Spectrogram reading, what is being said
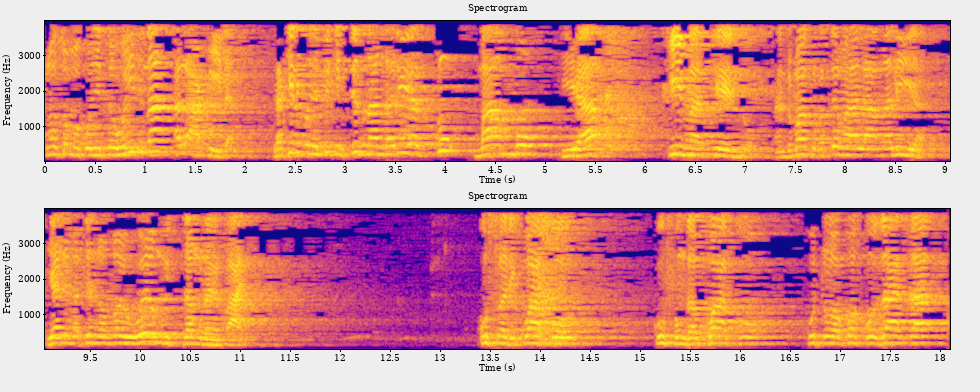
tunasoma kwenye tauhid na al-aqida lakini kwenye fiki sisi tunaangalia tu mambo ya kimatendo. Na ndio maana tukasema ala-amalia yale matendo ambayo wewe muislamu unayofanya kuswali kwako kufunga kwako kutoa kwako zaka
